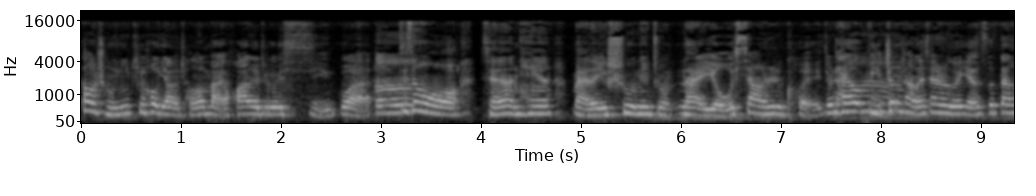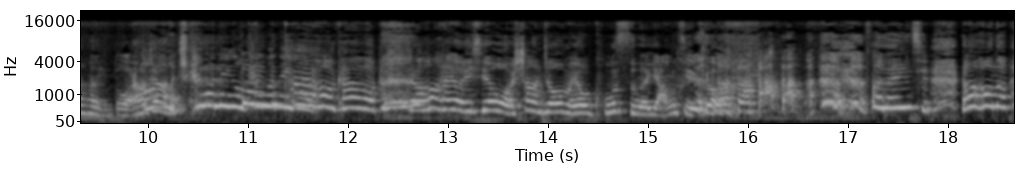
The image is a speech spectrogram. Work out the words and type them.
到成都之后养成了买花的这个习惯。嗯就像我前两天买了一束那种奶油向日葵，就是它要比正常的向日葵颜色淡很多，然后这样哦，我看过那个，我看过那个。太好看了。然后还有一些我上周没有哭死的洋桔梗放在一起。然后呢，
